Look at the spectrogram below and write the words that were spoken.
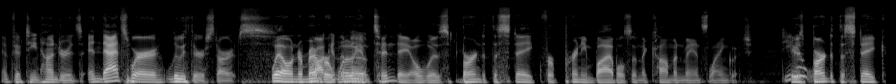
and 1500s, and that's where Luther starts. Well, and remember, William. Tyndale was burned at the stake for printing Bibles in the common man's language. He you was burned at the stake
